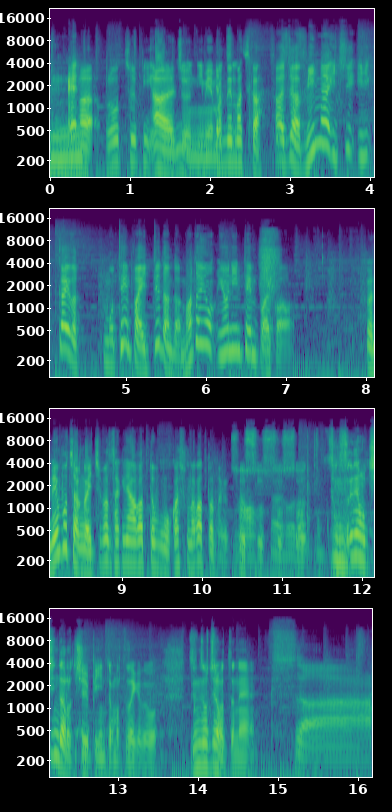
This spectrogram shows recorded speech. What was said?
えあ、ローチューピン、あ、一応二面待ち待ちか。あじゃあみんな 1, 一回はもうテンパイ行ってたんだ。また 4, 4人テンパイか。ネモちゃんが一番先に上がってもおかしくなかったんだけどな。そうそうそうなそうさすがに落ちんだろチューピンと思ってたけど全然落ちなかったね。くそー。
